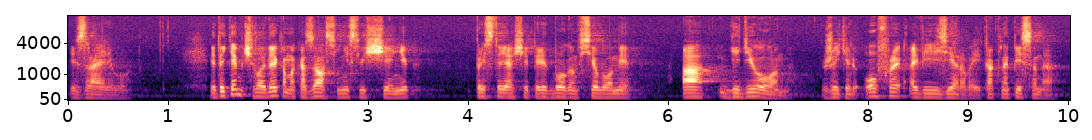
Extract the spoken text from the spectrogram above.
Израилеву. И таким человеком оказался не священник, предстоящий перед Богом в Селоме, а Гедеон, житель Офры Авиезеровой, как написано –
